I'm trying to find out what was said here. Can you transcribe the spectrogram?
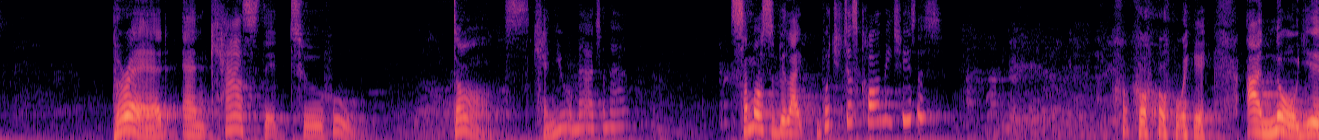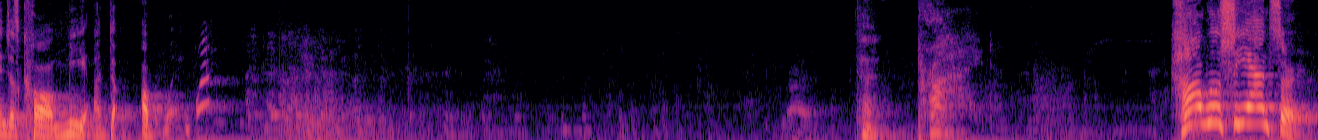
bread and cast it to who? Dogs. Can you imagine that? Some of us would be like, Would you just call me Jesus? oh, wait. I know you didn't just call me a dog. what? Pride. How will she answer?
